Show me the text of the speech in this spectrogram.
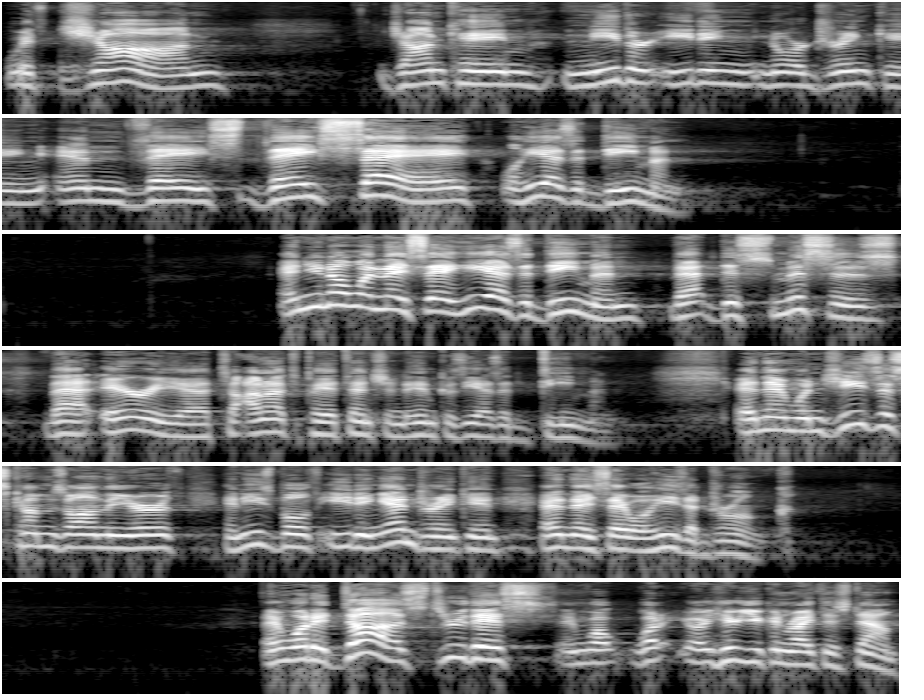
with John, John came neither eating nor drinking, and they, they say, well, he has a demon. And you know, when they say he has a demon, that dismisses that area to, I don't have to pay attention to him because he has a demon. And then when Jesus comes on the earth and he's both eating and drinking, and they say, well, he's a drunk. And what it does through this, and what, what here you can write this down.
